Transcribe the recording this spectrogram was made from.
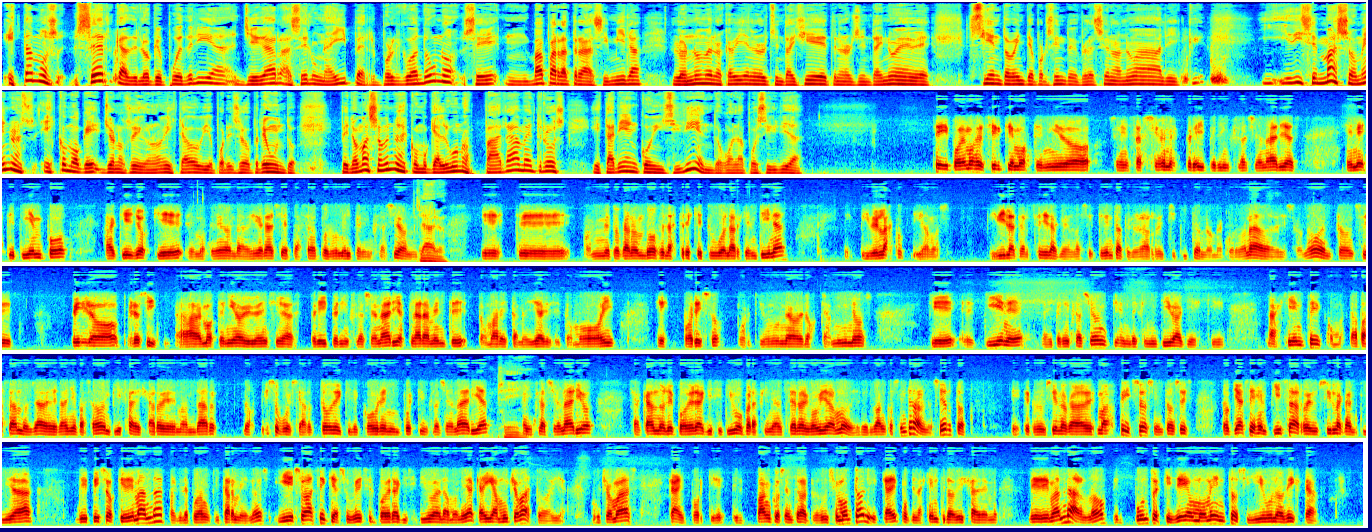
estamos cerca de lo que podría llegar a ser una hiper, porque cuando uno se mm, va para atrás y mira los números que había en el 87, en el 89, 120% de inflación anual y, y, y, dice más o menos, es como que, yo no soy economista, obvio, por eso pregunto, pero más o menos es como que algunos parámetros estarían coincidiendo con la posibilidad. Sí, podemos decir que hemos tenido sensaciones pre-hiperinflacionarias en este tiempo, aquellos que hemos tenido la desgracia de pasar por una hiperinflación. Claro. Este, a mí me tocaron dos de las tres que tuvo la Argentina, y verlas, digamos, viví la tercera que en los 70 pero era re chiquito no me acuerdo nada de eso no entonces pero pero sí ah, hemos tenido vivencias pre hiperinflacionarias claramente tomar esta medida que se tomó hoy es por eso porque uno de los caminos que eh, tiene la hiperinflación que en definitiva que es que la gente como está pasando ya desde el año pasado empieza a dejar de demandar los pesos porque se hartó de que le cobren impuesto inflacionaria inflacionario sacándole poder adquisitivo para financiar al gobierno desde el Banco Central, ¿no es cierto? Este, produciendo cada vez más pesos, entonces lo que hace es empieza a reducir la cantidad de pesos que demanda para que le puedan quitar menos, y eso hace que a su vez el poder adquisitivo de la moneda caiga mucho más todavía, mucho más cae porque el Banco Central produce un montón y cae porque la gente lo deja de, de demandar, ¿no? El punto es que llega un momento, si uno deja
